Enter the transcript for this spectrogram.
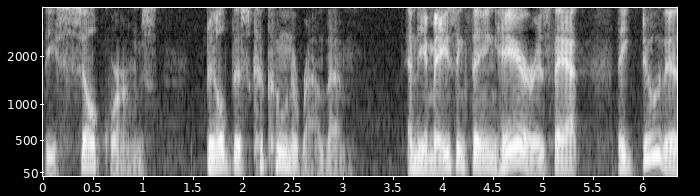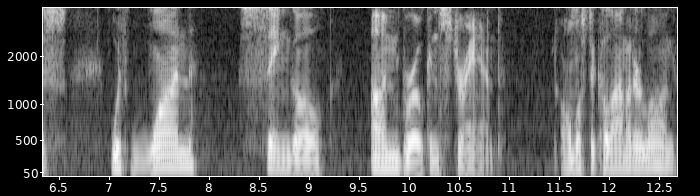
these silkworms build this cocoon around them. And the amazing thing here is that they do this with one single unbroken strand, almost a kilometer long.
